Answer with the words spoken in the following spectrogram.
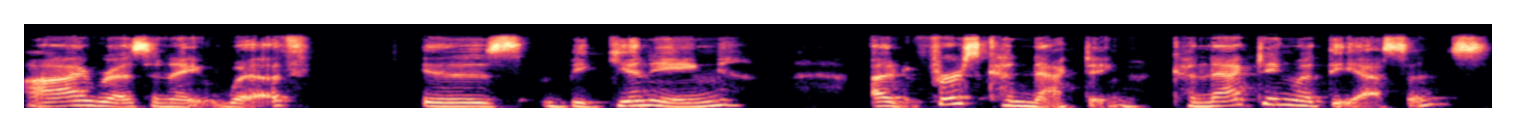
I resonate with is beginning, uh, first connecting, connecting with the essence,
